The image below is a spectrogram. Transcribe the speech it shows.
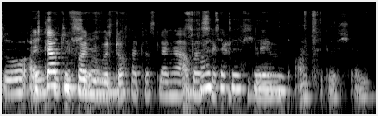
So, Ich glaube, die. Folge wird doch etwas länger, aber Zwei ist ja kein Problem. Ein Zettelchen.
